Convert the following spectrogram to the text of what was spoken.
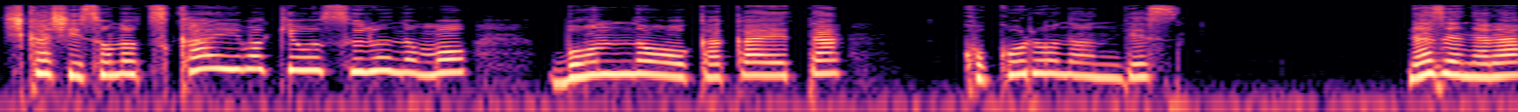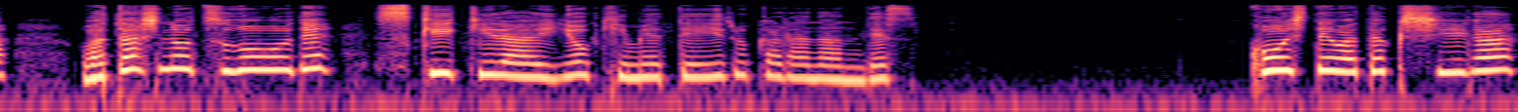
しかしその使い分けをするのも煩悩を抱えた心なんです。なぜなら私の都合で好き嫌いを決めているからなんです。こうして私が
